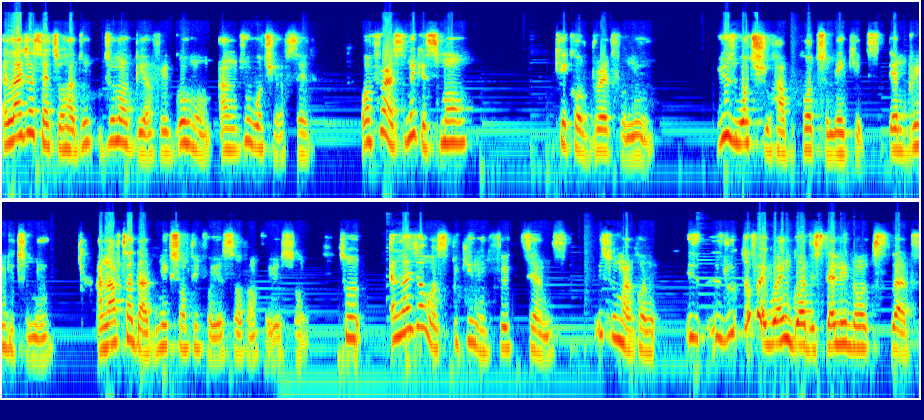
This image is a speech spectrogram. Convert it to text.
Elijah said to her, do, do not be afraid, go home and do what you have said. But first, make a small cake of bread for me. use what you have got to make it, then bring it to me. And after that, make something for yourself and for your son. So Elijah was speaking in faith terms. This woman, it's, it's just like when God is telling us that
